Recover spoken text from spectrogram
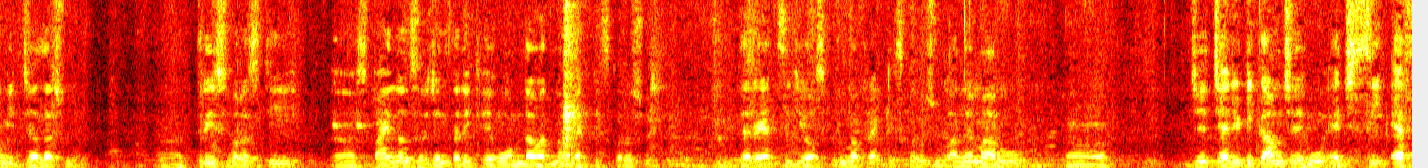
અમિત ઝાલા છું ત્રીસ વર્ષથી સ્પાઇનલ સર્જન તરીકે હું અમદાવાદમાં પ્રેક્ટિસ કરું છું. ત્યારે એચસીજી હોસ્પિટલમાં પ્રેક્ટિસ કરું છું અને મારું જે ચેરિટી કામ છે હું એચસીએફ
